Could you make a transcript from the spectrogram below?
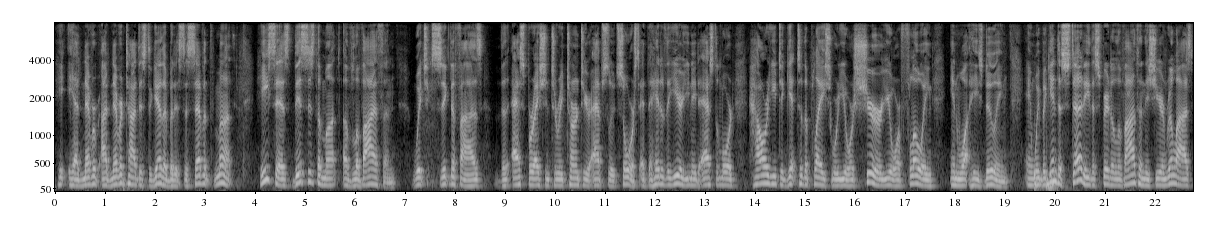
he, he had never I'd never tied this together, but it's the seventh month. He says this is the month of Leviathan, which signifies the aspiration to return to your absolute source. At the head of the year, you need to ask the Lord, how are you to get to the place where you are sure you are flowing in what He's doing? And we begin to study the spirit of Leviathan this year and realize.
